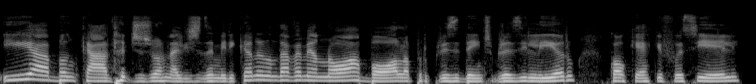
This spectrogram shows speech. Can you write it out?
E a bancada de jornalistas americana não dava a menor bola para o presidente brasileiro, qualquer que fosse ele,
